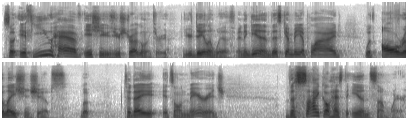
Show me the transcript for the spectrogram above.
So if you have issues you're struggling through, you're dealing with, and again, this can be applied with all relationships, but today it's on marriage, the cycle has to end somewhere.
